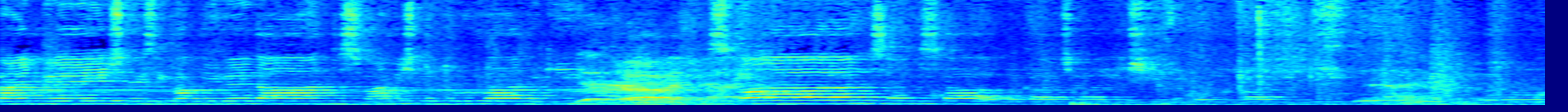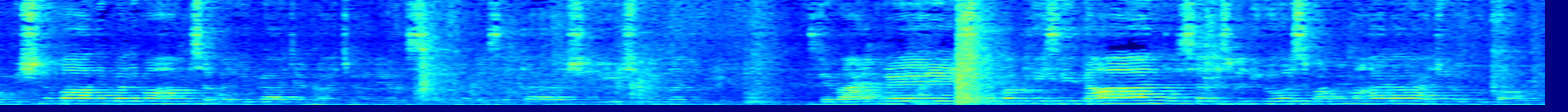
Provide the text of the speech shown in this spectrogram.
Divine grace Shri Bhakti Vedanta Swami श्री दत्त गुरुपाद की स्कान संस्थापकाचार्य श्री भगवत्पाद की ओम विष्णुपाद परमहंस परिव्राजकाचार्य सता श्री श्रीमद डिवाइन ग्रेस भक्ति सिद्धांत सरस्वती गोस्वामी महाराज गुरुपाद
